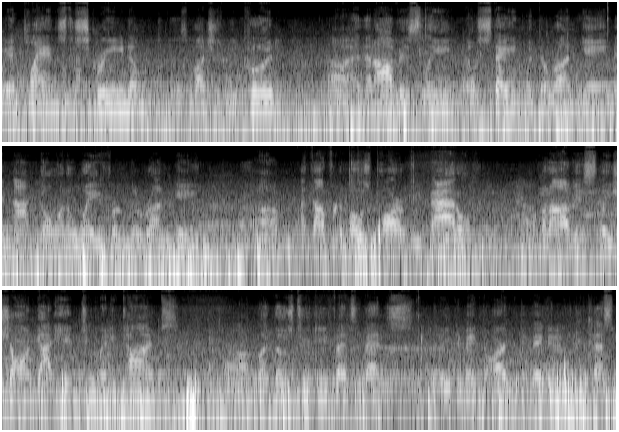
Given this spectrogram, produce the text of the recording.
We had plans to screen them as much as we could. Uh, and then obviously, you know, staying with the run game and not going away from the run game. Um, I thought for the most part we battled, uh, but obviously Sean got hit too many times. Uh, but those two defensive ends, you know, you can make the argument maybe the best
